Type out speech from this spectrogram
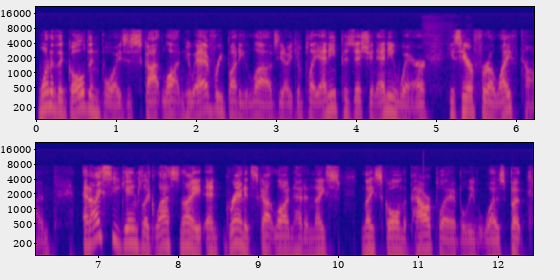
one of the golden boys is Scott Laughton who everybody loves. You know, he can play any position anywhere. He's here for a lifetime. And I see games like last night, and granted, Scott Laughton had a nice, nice goal in the power play, I believe it was, but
